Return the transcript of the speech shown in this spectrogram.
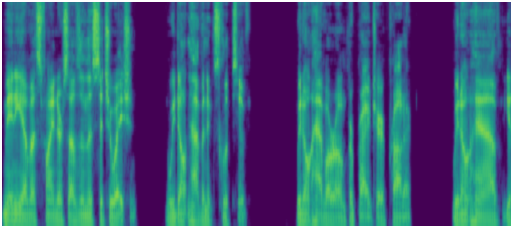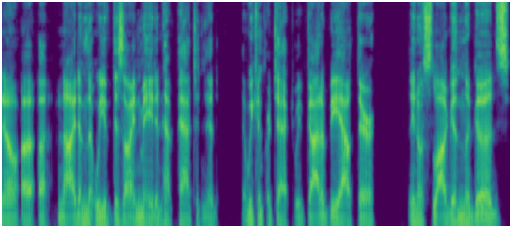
many of us find ourselves in this situation. We don't have an exclusive. We don't have our own proprietary product. We don't have, you know, a, a, an item that we've designed, made and have patented that we can protect. We've got to be out there you know, slogging the goods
